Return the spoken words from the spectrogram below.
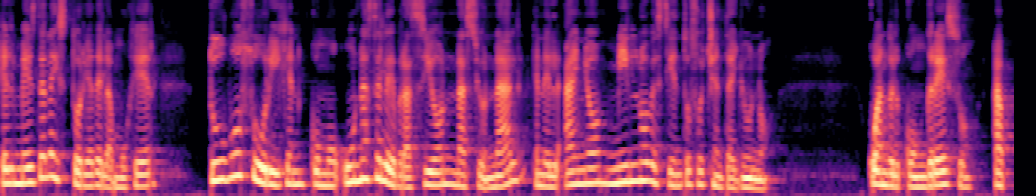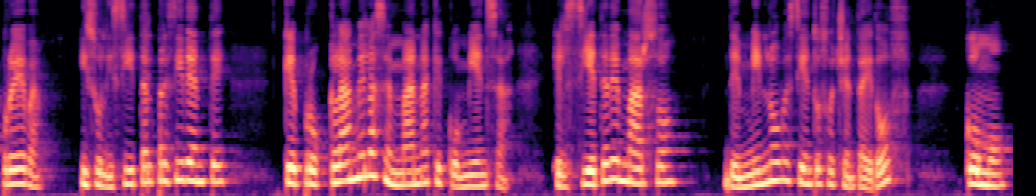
el mes de la historia de la mujer tuvo su origen como una celebración nacional en el año 1981, cuando el Congreso aprueba y solicita al presidente que proclame la semana que comienza el 7 de marzo de 1982 como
